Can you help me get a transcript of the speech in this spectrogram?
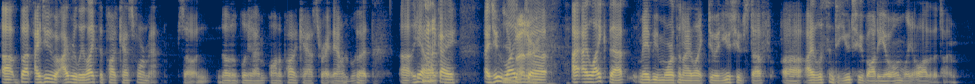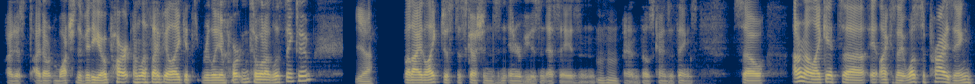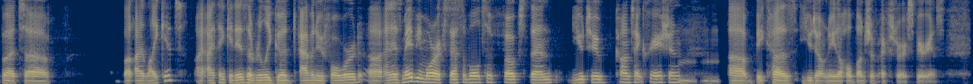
uh, but I do. I really like the podcast format. So notably, I'm on a podcast right now. Notably. But uh, yeah, like I, I do like. Uh, I, I like that maybe more than I like doing YouTube stuff. Uh, I listen to YouTube audio only a lot of the time. I just I don't watch the video part unless I feel like it's really important to what I'm listening to. Yeah. But I like just discussions and interviews and essays and hmm and those kinds of things. So I don't know, like it. Uh, it like I said, it was surprising, but uh, but I like it. I, I think it is a really good avenue forward, uh, and is maybe more accessible to folks than YouTube content creation Mm, mhm. uh, because you don't need a whole bunch of extra experience.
